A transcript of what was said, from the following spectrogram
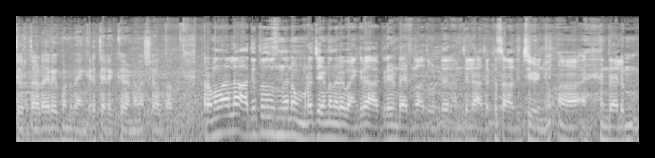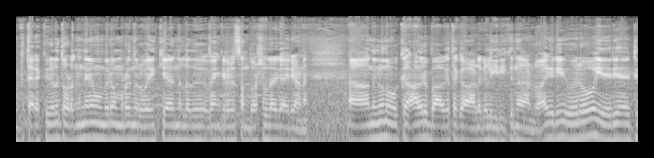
തീർത്ഥാടകരെ കൊണ്ട് ഭയങ്കര തിരക്കാണ് മാഷാ റമദാനിലെ ആദ്യത്തെ ദിവസം തന്നെ ഉമ്ര ചെയ്യണമെന്നൊരു ഭയങ്കര ആഗ്രഹം ഉണ്ടായിരുന്നു. അതുകൊണ്ട് അലഹമില്ല അതൊക്കെ സാധിച്ചു കഴിഞ്ഞു. എന്തായാലും തിരക്കുകൾ തുടങ്ങുന്നതിന് മുമ്പ് ഉമ്ര നിർവഹിക്കുക എന്നുള്ളത് ഭയങ്കര ഒരു സന്തോഷമുള്ള ഒരു കാര്യമാണ് നിങ്ങൾ നോക്കുക ആ ഒരു ഭാഗത്തൊക്കെ ആളുകൾ ഇരിക്കുന്നതാണ്ടോ ആ ഒരു ഓരോ ഏരിയ ആയിട്ട്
